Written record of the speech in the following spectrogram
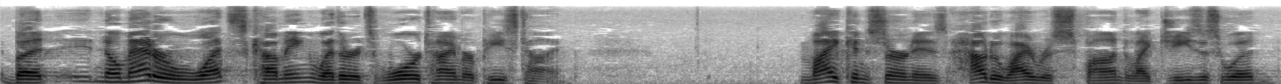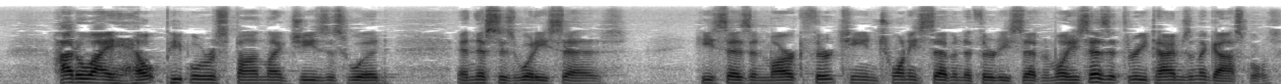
But no matter what's coming, whether it's wartime or peacetime, my concern is how do I respond like Jesus would? How do I help people respond like Jesus would? And this is what he says. He says in Mark 13, 27 to 37. Well, he says it three times in the Gospels.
